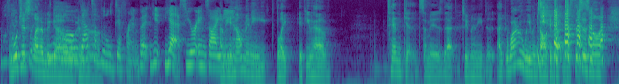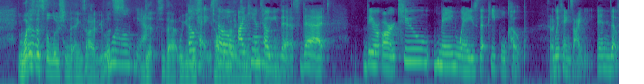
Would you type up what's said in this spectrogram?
Well, a just li- let 'em to go No, and, that's uh, a little different. But y- yes, your anxiety. I mean, how many, like, if you have 10 kids, I mean, is that too many to. I, why are we even talking about this? This is not. What is Well- the solution to anxiety? Let's Well, yeah. get to that. We can just Okay, talk about so I can tell you this that there are two main ways that people cope Okay. with anxiety. And the,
